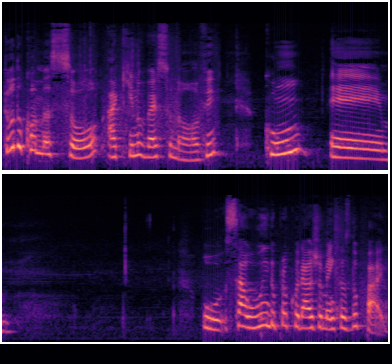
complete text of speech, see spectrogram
tudo começou aqui no verso 9 com é, o Saul indo procurar as jumentas do pai.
